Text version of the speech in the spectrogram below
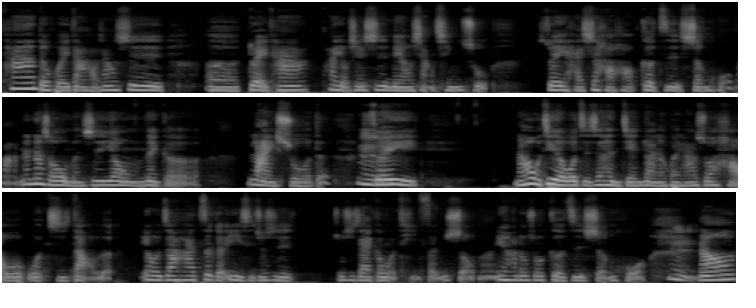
他的回答好像是呃，对他他有些事没有想清楚，所以还是好好各自生活吧。那那时候我们是用那个赖说的，嗯、所以然后我记得我只是很简短的回他说好，我我知道了，因为我知道他这个意思就是就是在跟我提分手嘛，因为他都说各自生活，嗯，然后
